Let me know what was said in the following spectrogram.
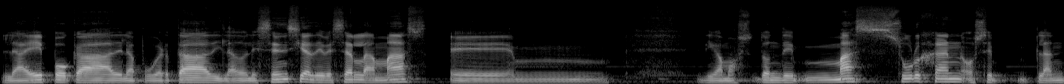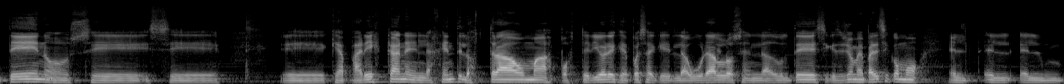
la época de la pubertad y la adolescencia debe ser la más eh, digamos, donde más surjan o se planteen o se, eh, que aparezcan en la gente los traumas posteriores que después hay que laburarlos en la adultez y qué sé yo. Me parece como el, el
